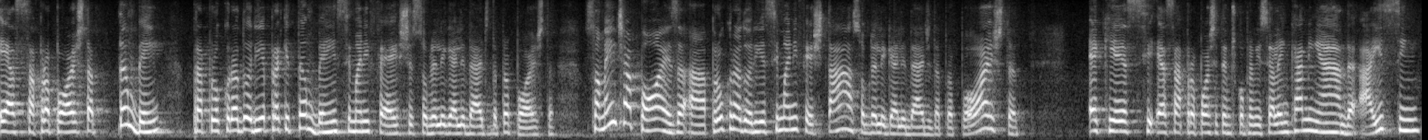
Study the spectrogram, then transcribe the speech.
essa proposta também para a Procuradoria para que também se manifeste sobre a legalidade da proposta. Somente após a, a Procuradoria se manifestar sobre a legalidade da proposta, é que esse, essa proposta de termo de compromisso ela é encaminhada, aí sim,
